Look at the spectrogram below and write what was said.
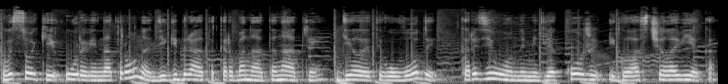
Высокий уровень натрона, дегидрата карбоната натрия, делает его воды коррозионными для кожи и глаз человека,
